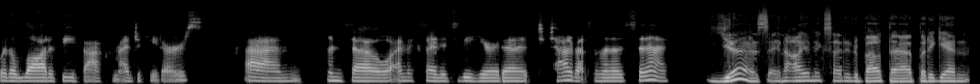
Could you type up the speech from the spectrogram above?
with a lot of feedback from educators. Um, and so, I'm excited to be here to, to chat about some of those today. Yes, and I am excited about that. But again,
